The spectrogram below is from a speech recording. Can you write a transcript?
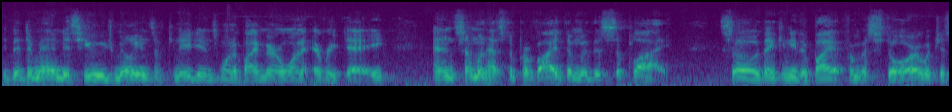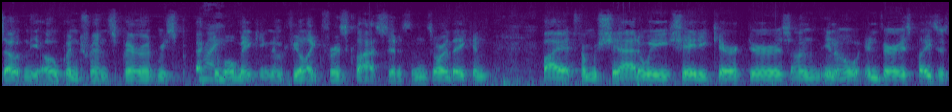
the demand is huge. Millions of Canadians want to buy marijuana every day, and someone has to provide them with this supply. So they can either buy it from a store, which is out in the open, transparent, respectable, Right. making them feel like first class citizens, or they can buy it from shadowy, shady characters on, you know, in various places.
